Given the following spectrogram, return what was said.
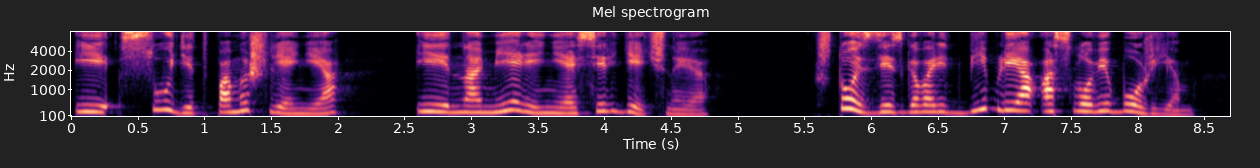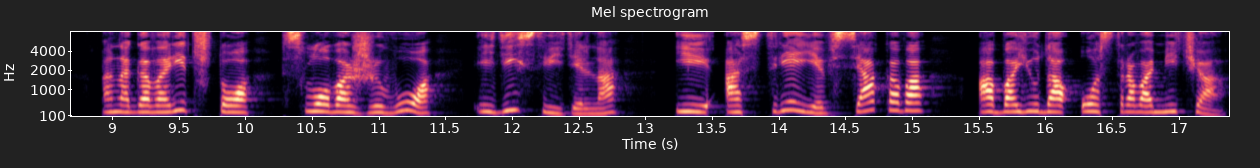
и судит помышления и намерения сердечные. Что здесь говорит Библия о Слове Божьем? Она говорит, что Слово живо и действительно, и острее всякого обоюдоострого меча.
